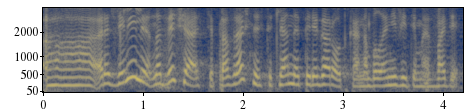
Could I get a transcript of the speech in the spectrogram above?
э, разделили на две части. Прозрачная стеклянная перегородка, она была невидимой в воде.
